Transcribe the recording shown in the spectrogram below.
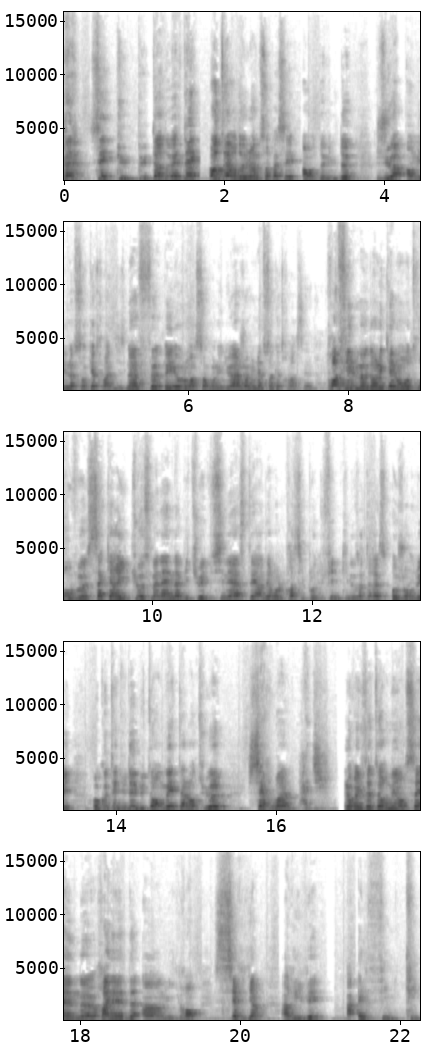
c'est Q putain de FD, auteur de L'homme sans passé en 2002, Jua en 1999 et Au loin sans vont les nuages en 1996. Trois films dans lesquels on retrouve Sakari Kuosmanen, habitué du cinéaste et un des rôles principaux du film qui nous intéresse aujourd'hui, aux côtés du débutant mais talentueux Sherwan Haji. Le réalisateur met en scène Raned, un migrant syrien arrivé à Helsinki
